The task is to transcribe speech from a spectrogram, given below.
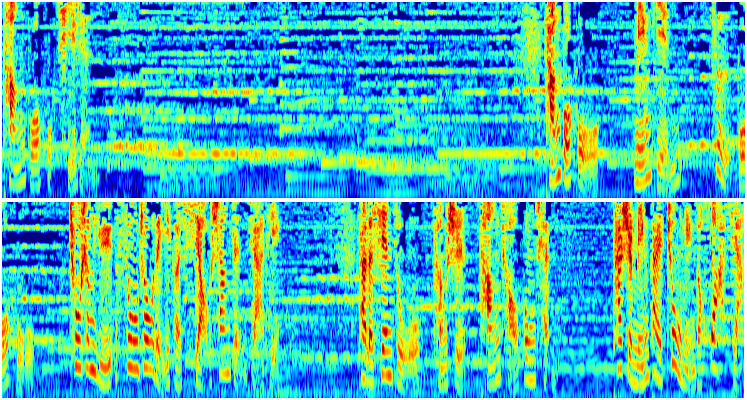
唐伯虎奇人。唐伯虎，名寅，字伯虎。出生于苏州的一个小商人家庭，他的先祖曾是唐朝功臣，他是明代著名的画家、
